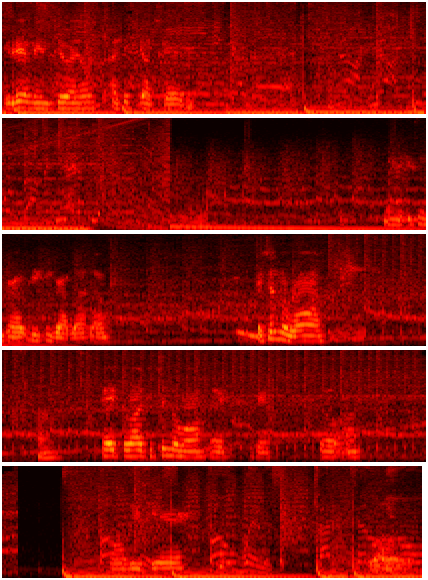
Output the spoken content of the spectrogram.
You didn't mean to. I don't. I think you got scared. Can grab. He can grab that though. It's in the wall. Oh. Hey, Falag, it's in the wall. There. Okay. So, um, zombies here. Whoa.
